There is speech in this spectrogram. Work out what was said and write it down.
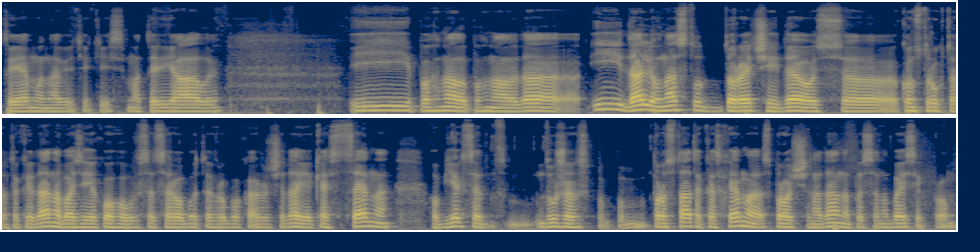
теми, навіть якісь матеріали. І погнали, погнали. Да. І далі в нас тут, до речі, йде ось е, конструктор такий, да, на базі якого ви все це робите, грубо кажучи, да, якась сцена, об'єкт. Це дуже проста така схема, спрощена, да, написана Basic Prompt.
